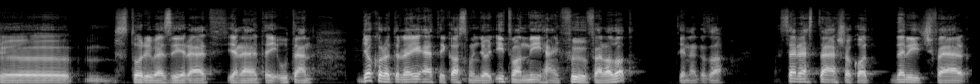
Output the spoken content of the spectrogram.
ö, sztori vezérelt jelenetei után. Gyakorlatilag a játék azt mondja, hogy itt van néhány fő feladat, tényleg az a szereztársakat, deríts fel,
